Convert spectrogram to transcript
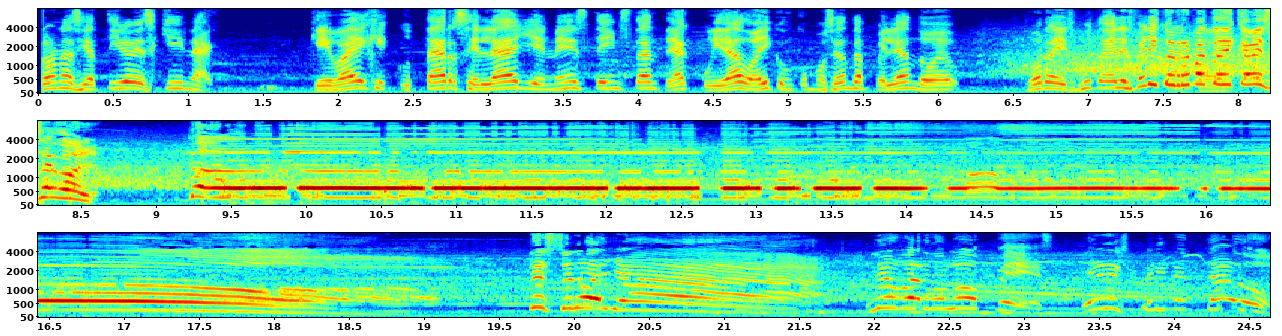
hacia tiro de esquina que va a ejecutar Celaya en este instante. Ah, cuidado ahí con cómo se anda peleando eh, por la disputa del esférico. El remate de cabeza, gol. ¡Gol! ¡De Celaya! Leobardo López, el experimentado,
